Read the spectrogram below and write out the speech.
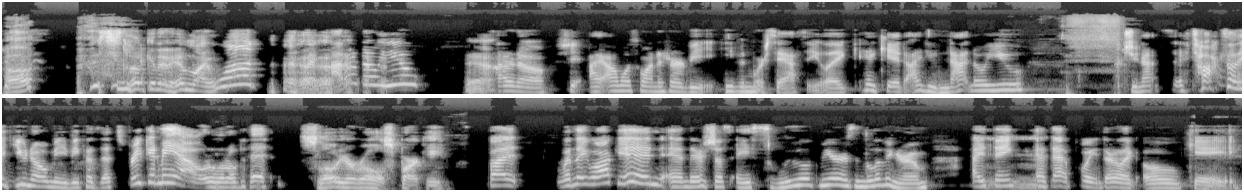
huh? She's looking at him like, what? like, I don't know you. Yeah. I don't know. She I almost wanted her to be even more sassy. Like, hey kid, I do not know you. Do not talk like you know me because that's freaking me out a little bit. Slow your roll, Sparky. But when they walk in and there's just a slew of mirrors in the living room, I think Mhm. at that point they're like, okay,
